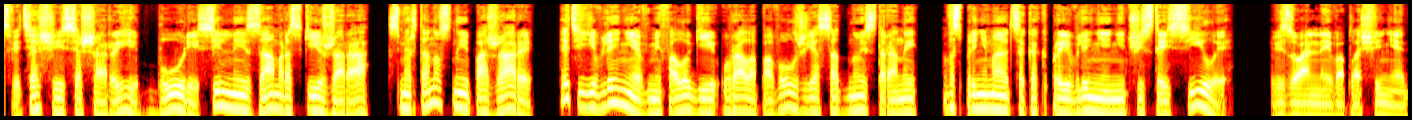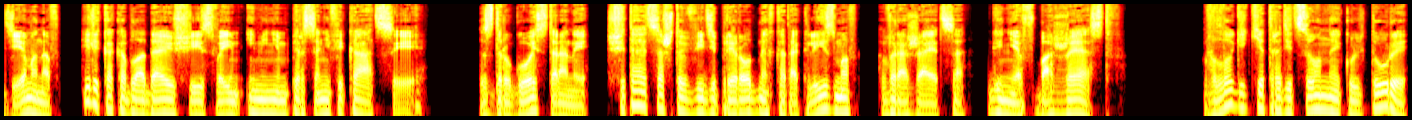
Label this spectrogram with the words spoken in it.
Светящиеся шары, бури, сильные заморозки и жара, смертоносные пожары — эти явления в мифологии Урала-Поволжья с одной стороны воспринимаются как проявление нечистой силы, визуальные воплощения демонов или как обладающие своим именем персонификации. С другой стороны, считается, что в виде природных катаклизмов выражается гнев божеств. В логике традиционной культуры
